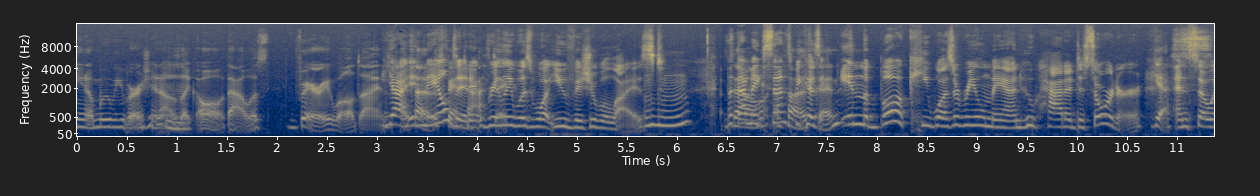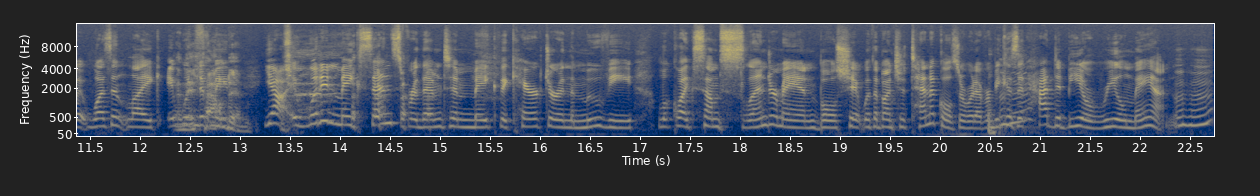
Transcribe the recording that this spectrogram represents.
you know movie version, I was like, oh, that was very well done. Mm-hmm. Yeah, it nailed it. It fantastic. really was what you visualized. But So, that makes sense thought it was because in the book he was a real man who had a disorder. Yes. And so it wasn't like it And wouldn't have made him. Yeah, it wouldn't make sense for them to make the character in the movie look like some Slender Man bullshit with a bunch of tentacles or whatever because Mm-hmm. it had to be a real man.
